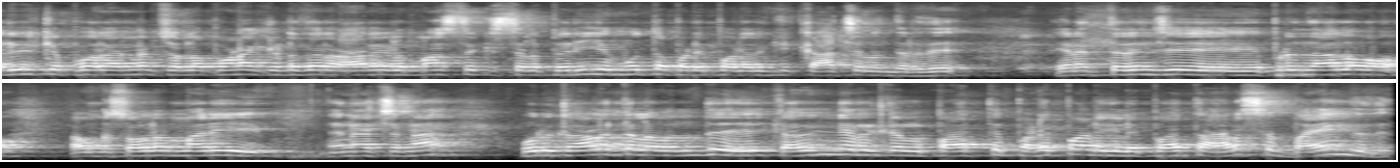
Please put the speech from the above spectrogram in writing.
அறிவிக்க போகிறாங்கன்னு சொல்ல போனால் கிட்டத்தட்ட ஆறு ஏழு மாதத்துக்கு சில பெரிய மூத்த படைப்பாளருக்கு காய்ச்சல் வந்துடுது எனக்கு தெரிஞ்சு எப்படி இருந்தாலும் அவங்க சொல்கிற மாதிரி என்னாச்சுன்னா ஒரு காலத்தில் வந்து கவிஞர்கள் பார்த்து படைப்பாளிகளை பார்த்து அரசு பயந்தது.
